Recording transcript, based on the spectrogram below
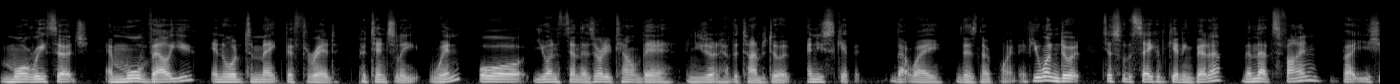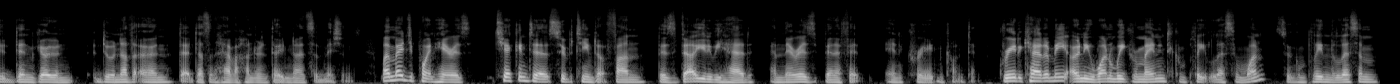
more research and more value in order to make the thread potentially win, or you understand there's already talent there and you don't have the time to do it and you skip it. That way, there's no point. If you want to do it just for the sake of getting better, then that's fine, but you should then go and do another earn that doesn't have 139 submissions. My major point here is check into superteam.fun. There's value to be had, and there is benefit in creating content. Greed Academy, only one week remaining to complete lesson one. So completing the lesson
